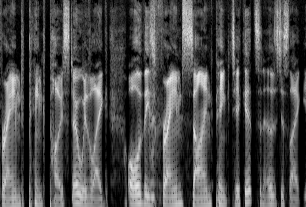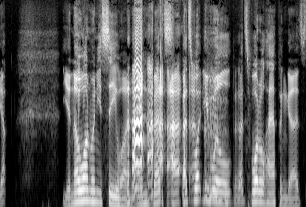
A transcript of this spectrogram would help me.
framed pink poster with like all of these framed signed pink tickets. And it was just like, yep. You know one when you see one, and that's that's what you will. That's what'll happen, guys.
